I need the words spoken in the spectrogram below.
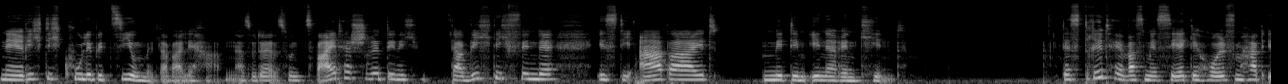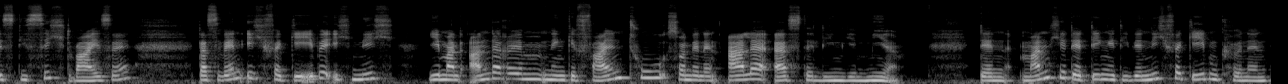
eine richtig coole Beziehung mittlerweile haben. Also da, so ein zweiter Schritt, den ich da wichtig finde, ist die Arbeit mit dem inneren Kind. Das Dritte, was mir sehr geholfen hat, ist die Sichtweise, dass wenn ich vergebe, ich nicht jemand anderem einen Gefallen tue, sondern in allererster Linie mir. Denn manche der Dinge, die wir nicht vergeben können,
